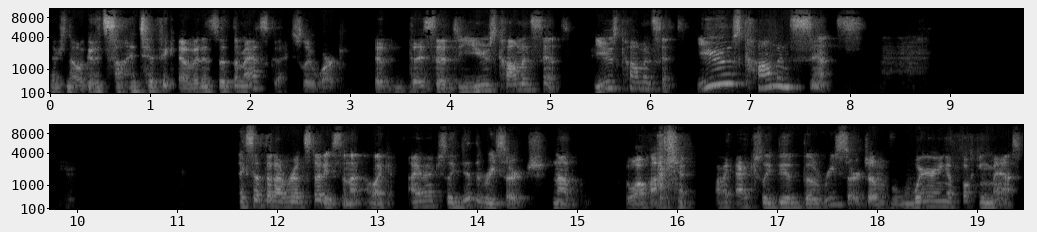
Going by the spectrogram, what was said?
there's no good scientific evidence that the masks actually work. It, they said to use common sense, use common sense, use common sense. Except that I've read studies and I, like I actually did the research, not, well, I, I actually did the research of wearing a fucking mask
